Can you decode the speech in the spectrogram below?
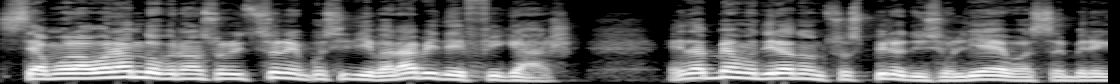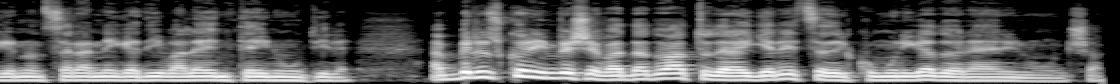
stiamo lavorando per una soluzione positiva, rapida e efficace. Ed abbiamo tirato un sospiro di sollievo a sapere che non sarà negativa, lenta e inutile. A Berlusconi invece va dato atto della chiarezza del comunicato della rinuncia.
